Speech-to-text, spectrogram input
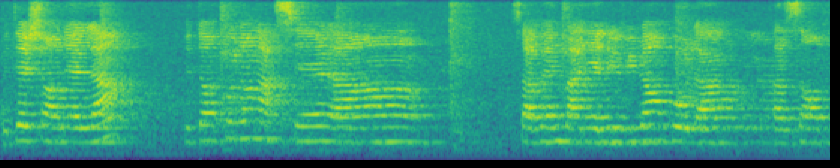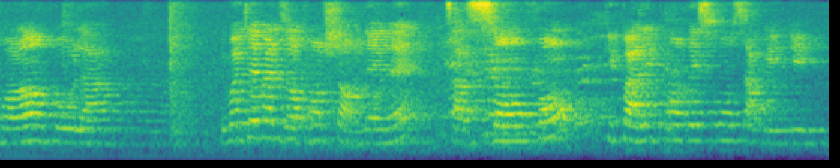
Peut-être Chanel là, c'est encore dans la serre là. Ça va une manière de vivre encore là. Ça s'enfant là encore là. Et moi, j'ai des enfants Chanel, hein? ça c'est enfants qui parlent prendre responsabilité.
